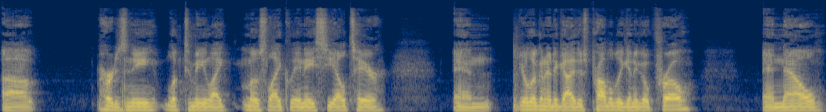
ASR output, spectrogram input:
uh, hurt his knee. Looked to me like most likely an ACL tear, and you're looking at a guy that's probably going to go pro, and now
